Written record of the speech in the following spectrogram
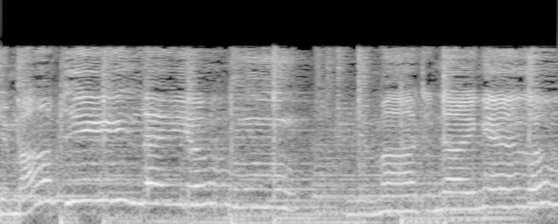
မြန်မာပြည်လည်းယုံမြန်မာတိုင်းနိုင်ငံလုံး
